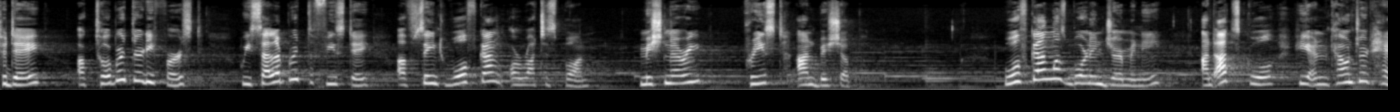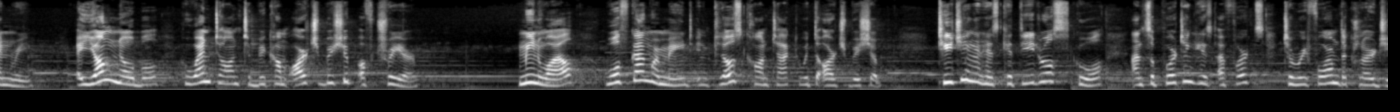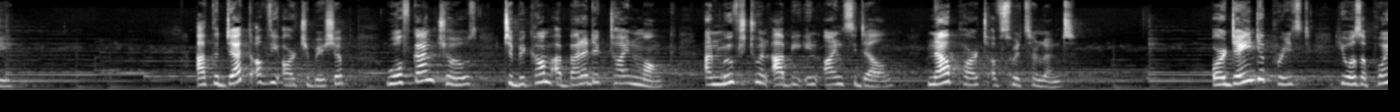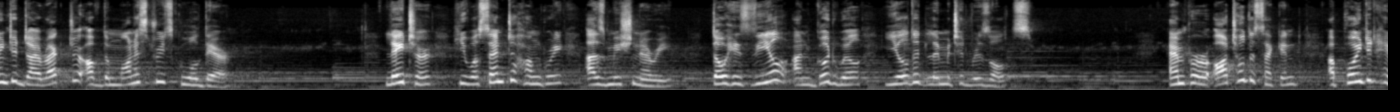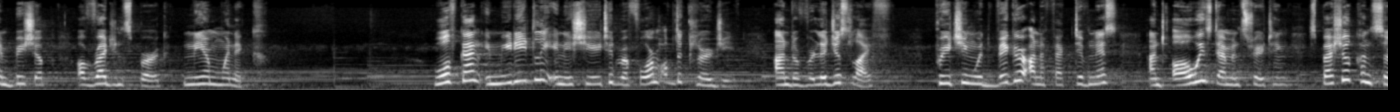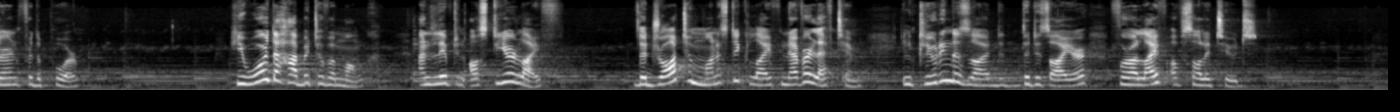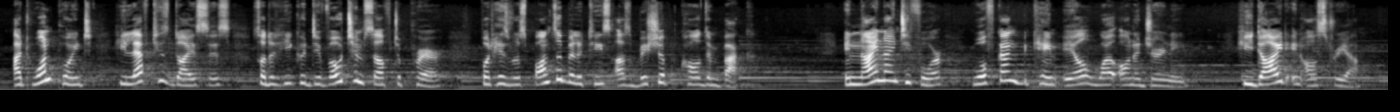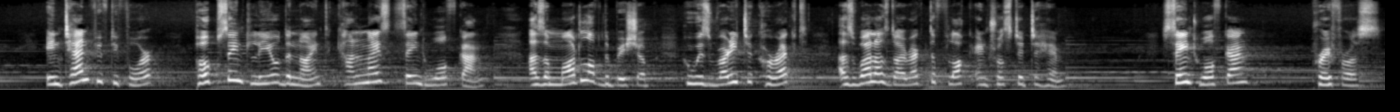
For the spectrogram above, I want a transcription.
Today, October 31st, we celebrate the feast day of Saint Wolfgang or Ratisbon, missionary, priest, and bishop. Wolfgang was born in Germany, and at school he encountered Henry, a young noble who went on to become Archbishop of Trier. Meanwhile, Wolfgang remained in close contact with the Archbishop, teaching in his cathedral school and supporting his efforts to reform the clergy. At the death of the Archbishop, Wolfgang chose to become a Benedictine monk and moved to an abbey in Einsiedeln, now part of Switzerland. Ordained a priest, he was appointed director of the monastery school there. Later, he was sent to Hungary as missionary, though his zeal and goodwill yielded limited results. Emperor Otto II appointed him bishop of Regensburg near Munich. Wolfgang immediately initiated reform of the clergy and of religious life, preaching with vigor and effectiveness and always demonstrating special concern for the poor. He wore the habit of a monk and lived an austere life. The draw to monastic life never left him, including the, the desire for a life of solitude. At one point, he left his diocese so that he could devote himself to prayer, but his responsibilities as bishop called him back. In 994, Wolfgang became ill while on a journey. He died in Austria. In 1054, Pope St. Leo IX canonized St. Wolfgang as a model of the bishop who is ready to correct as well as direct the flock entrusted to him. St. Wolfgang, pray for us.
